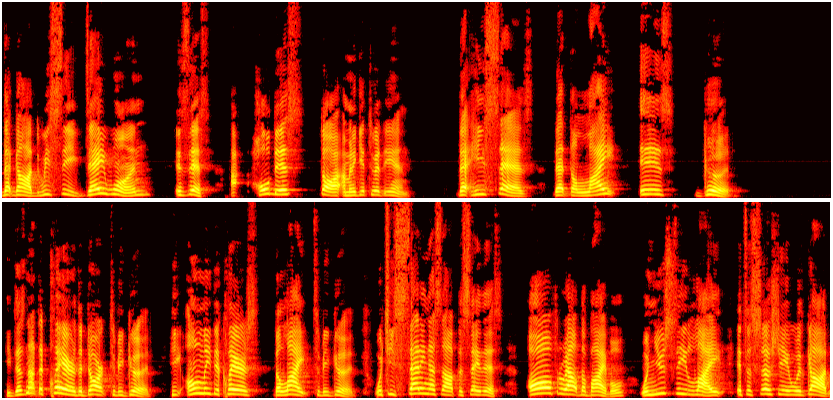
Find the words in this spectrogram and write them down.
That God, we see day one is this. I, hold this thought. I'm going to get to it at the end. That he says that the light is good. He does not declare the dark to be good. He only declares the light to be good, which he's setting us up to say this. All throughout the Bible, when you see light, it's associated with God.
